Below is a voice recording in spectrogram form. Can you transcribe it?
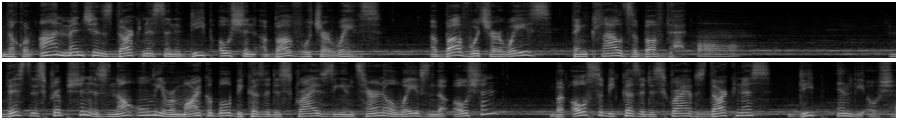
The Quran mentions darkness in a deep ocean above which are waves, above which are waves, then clouds above that. This description is not only remarkable because it describes the internal waves in the ocean, but also because it describes darkness deep in the ocean.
